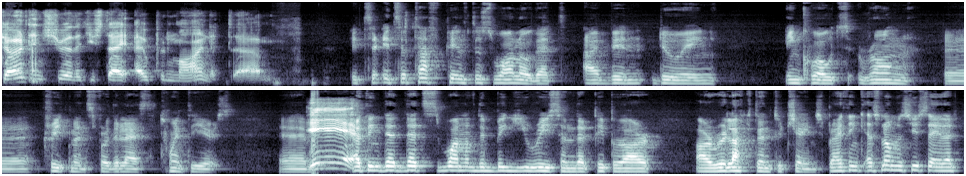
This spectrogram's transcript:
don't ensure that you stay open minded, um, It's a, it's a tough pill to swallow that I've been doing, in quotes, wrong uh, treatments for the last 20 years. Um, yeah, yeah, yeah. I think that that's one of the big reason that people are are reluctant to change. But I think as long as you say that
